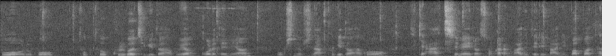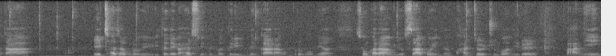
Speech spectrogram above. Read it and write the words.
부어오르고 툭툭 굵어지기도 하고요. 오래되면 욱신욱신 아프기도 하고 특히 아침에 이런 손가락 마디들이 많이 뻣뻣하다. 1차적으로 이때 내가 할 수 있는 것들이 있는가라고 물어보면 손가락 요 싸고 있는 관절 주머니를 많이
